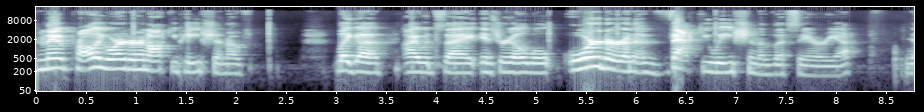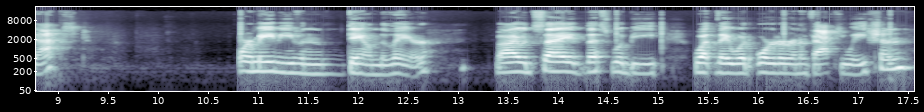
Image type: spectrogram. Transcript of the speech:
and they would probably order an occupation of like a I would say Israel will order an evacuation of this area next or maybe even down to there. But I would say this would be what they would order an evacuation.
